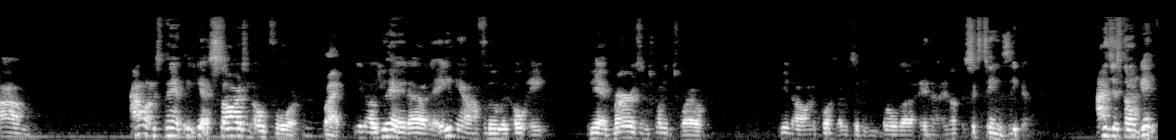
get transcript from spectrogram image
Um, I don't understand. You had SARS in 04. Right. You know, you had uh, the avian flu in 08. You had MERS in 2012. You know, and of course, like we said, the Ebola and, uh, and 16 Zika. I just don't get it.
